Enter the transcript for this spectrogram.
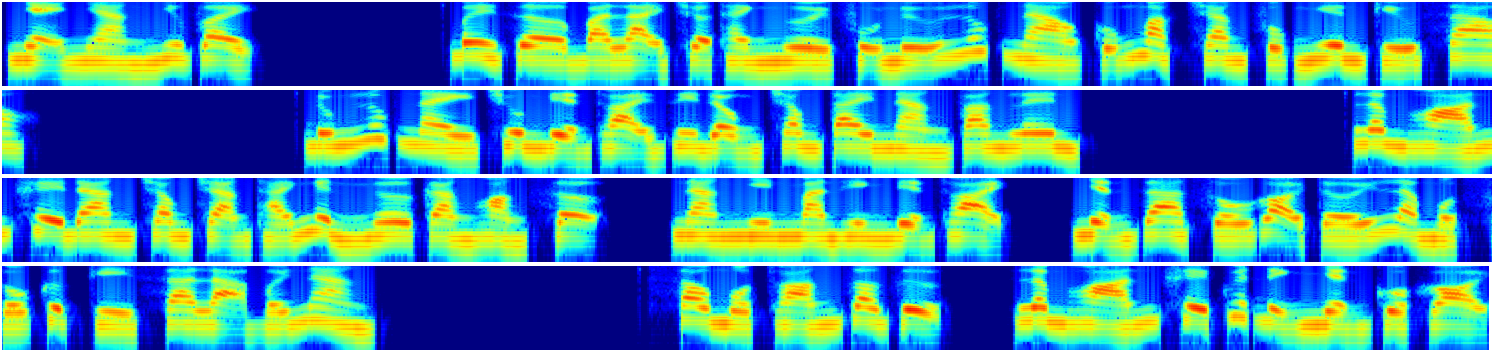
nhẹ nhàng như vậy. Bây giờ bà lại trở thành người phụ nữ lúc nào cũng mặc trang phục nghiên cứu sao. Đúng lúc này chuông điện thoại di động trong tay nàng vang lên. Lâm Hoán Khê đang trong trạng thái ngẩn ngơ càng hoảng sợ, nàng nhìn màn hình điện thoại, nhận ra số gọi tới là một số cực kỳ xa lạ với nàng. Sau một thoáng do dự, Lâm Hoán Khê quyết định nhận cuộc gọi.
